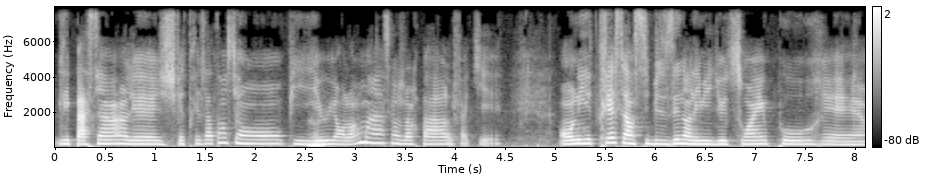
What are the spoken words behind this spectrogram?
les patients, là, je fais très attention, puis eux, ils ont leur masque quand je leur parle, fait que on est très sensibilisés dans les milieux de soins pour... euh,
